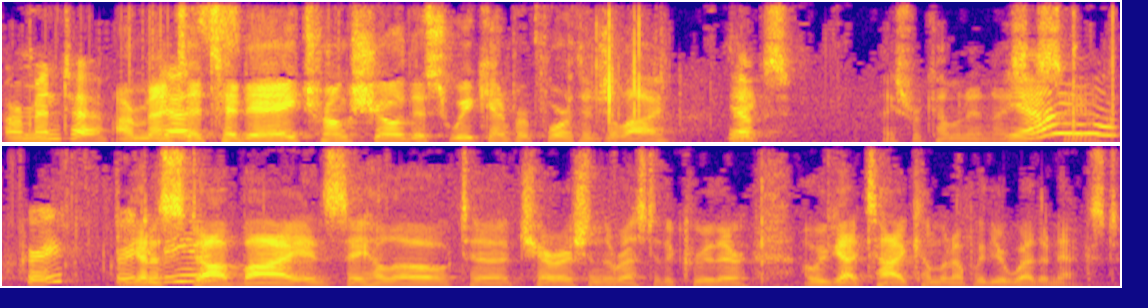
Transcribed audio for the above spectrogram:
Armenta. Armenta yes. today, trunk show this weekend for 4th of July. Yep. Thanks. Thanks for coming in. Nice Yeah, to see you. great. Great You got to to be here. stop by and say hello to Cherish and the rest of the crew there. Uh, We've got Ty coming up with your weather next.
